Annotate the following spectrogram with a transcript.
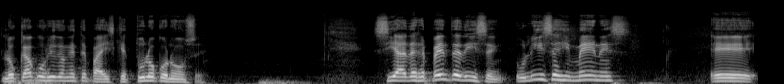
lo que ha ocurrido en este país, que tú lo conoces, si de repente dicen, Ulises Jiménez eh,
